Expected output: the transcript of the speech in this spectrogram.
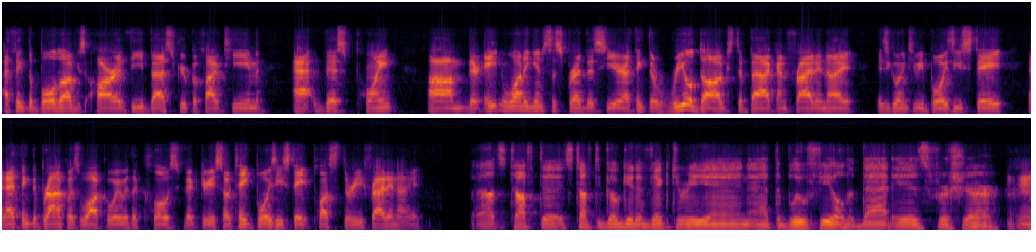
I think the Bulldogs are the best group of five team at this point. Um, they're eight and one against the spread this year. I think the real dogs to back on Friday night is going to be Boise State, and I think the Broncos walk away with a close victory. So take Boise State plus three Friday night. Well, it's tough to it's tough to go get a victory in at the blue field. That is for sure. hmm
